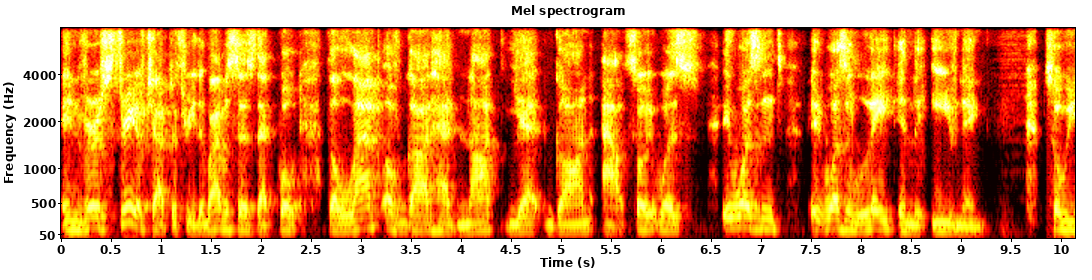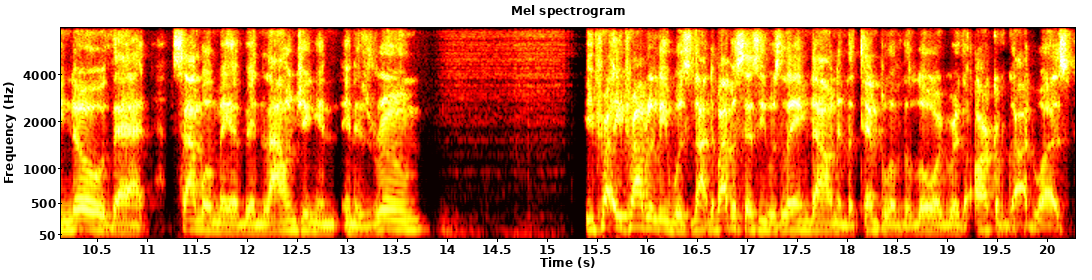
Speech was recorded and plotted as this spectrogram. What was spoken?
In verse 3 of chapter 3, the Bible says that quote, the lamp of God had not yet gone out. So it was it wasn't it wasn't late in the evening. So we know that Samuel may have been lounging in, in his room, he, pro- he probably was not. The Bible says he was laying down in the temple of the Lord where the ark of God was,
